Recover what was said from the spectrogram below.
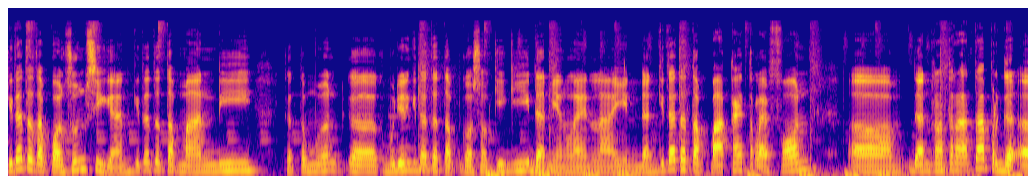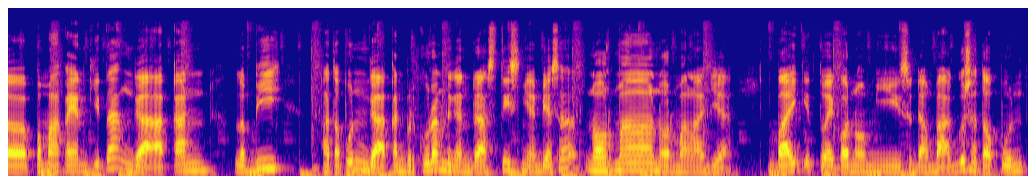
kita tetap konsumsi kan, kita tetap mandi, ketemuan ke, kemudian kita tetap gosok gigi dan yang lain-lain. Dan kita tetap pakai telepon um, dan rata-rata uh, pemakaian kita nggak akan lebih ataupun nggak akan berkurang dengan drastisnya. Biasa normal normal aja. Baik itu ekonomi sedang bagus ataupun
